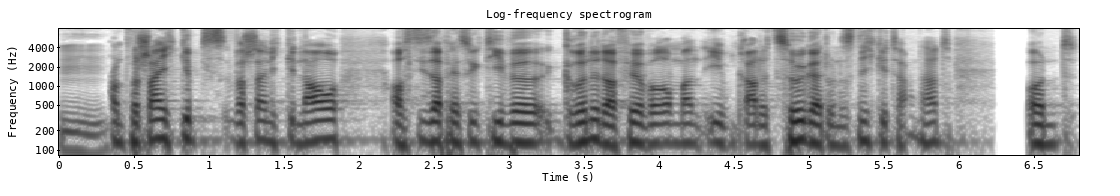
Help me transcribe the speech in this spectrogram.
Hm. Und wahrscheinlich gibt es wahrscheinlich genau aus dieser Perspektive Gründe dafür, warum man eben gerade zögert und es nicht getan hat. Und,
